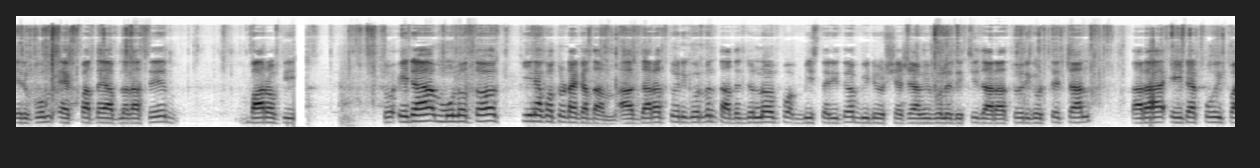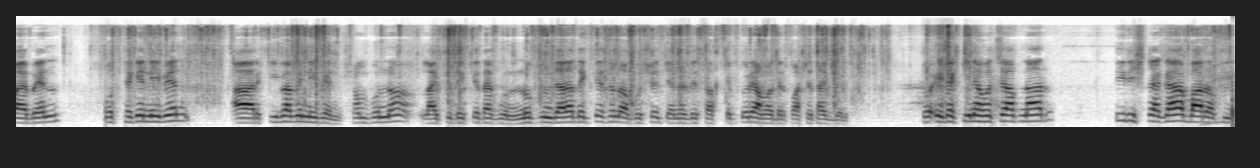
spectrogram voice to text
এরকম এক পাতায় আপনার আছে বারো পিস তো এটা মূলত কিনা কত টাকা দাম? আর যারা তৈরি করবেন, তাদের জন্য বিস্তারিত ভিডিওর শেষে আমি বলে দিচ্ছি, যারা তৈরি করতে চান, তারা এইটা কই পাবেন থেকে নেবেন, আর কীভাবে নেবেন, সম্পূর্ণ লাইভটি দেখতে থাকুন। নতুন যারা দেখতেছেন, অবশ্যই চ্যানেলটি সাবস্ক্রাইব করে আমাদের পাশে থাকবেন। তো এটা কিনা হচ্ছে আপনার তিরিশ টাকা বারো পিস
